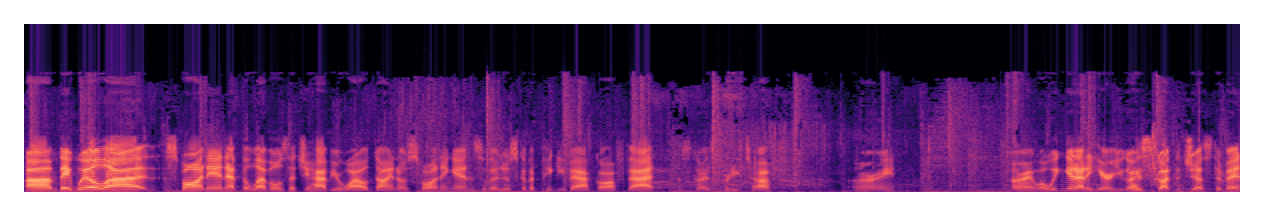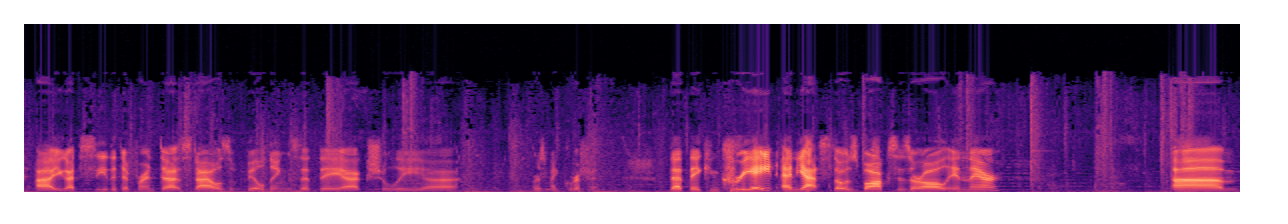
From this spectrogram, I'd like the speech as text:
Um, they will uh, spawn in at the levels that you have your wild dinos spawning in, so they're just going to piggyback off that. This guy's pretty tough. Alright. Alright, well we can get out of here. You guys got the gist of it. Uh, you got to see the different uh, styles of buildings that they actually... Uh, where's my griffin? That they can create. And yes, those boxes are all in there. Um,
